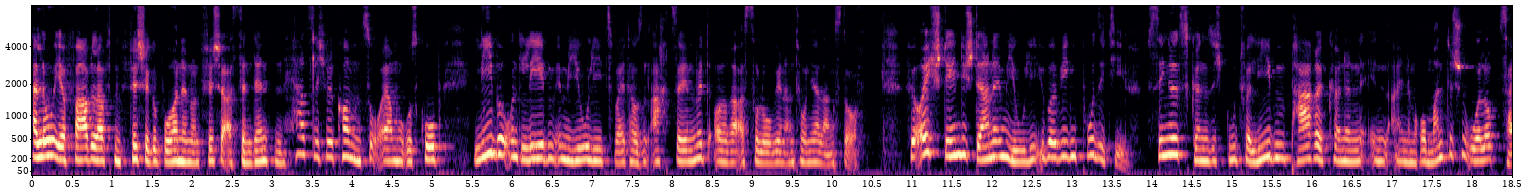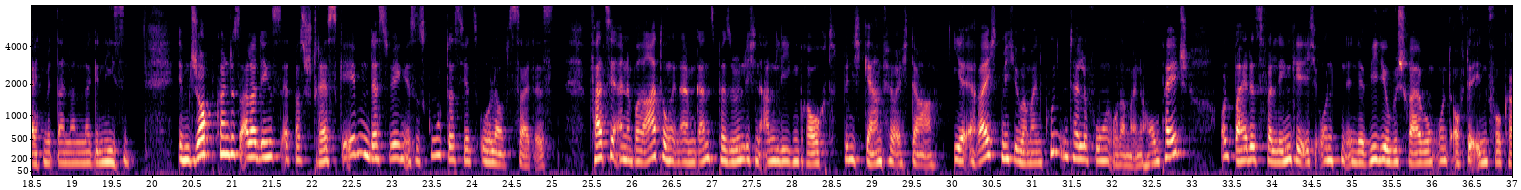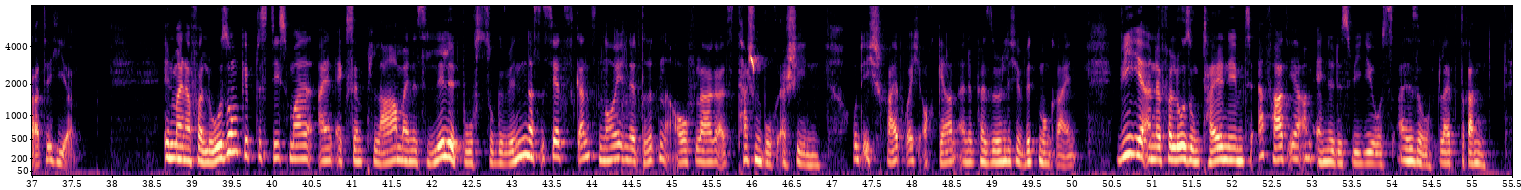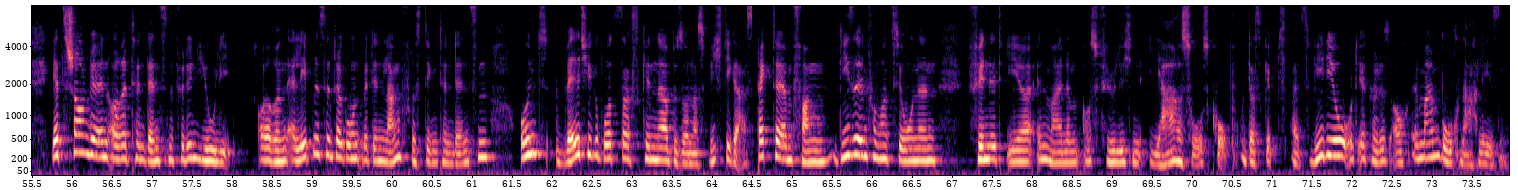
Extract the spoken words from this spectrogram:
Hallo, ihr fabelhaften Fischegeborenen und Fische-Aszendenten. Herzlich willkommen zu eurem Horoskop Liebe und Leben im Juli 2018 mit eurer Astrologin Antonia Langsdorf. Für euch stehen die Sterne im Juli überwiegend positiv. Singles können sich gut verlieben, Paare können in einem romantischen Urlaub Zeit miteinander genießen. Im Job könnte es allerdings etwas Stress geben, deswegen ist es gut, dass jetzt Urlaubszeit ist. Falls ihr eine Beratung in einem ganz persönlichen Anliegen braucht, bin ich gern für euch da. Ihr erreicht mich über mein Kundentelefon oder meine Homepage und beides verlinke ich unten in der Videobeschreibung und auf der Infokarte hier. In meiner Verlosung gibt es diesmal ein Exemplar meines Lilith-Buchs zu gewinnen. Das ist jetzt ganz neu in der dritten Auflage als Taschenbuch erschienen. Und ich schreibe euch auch gern eine persönliche Widmung rein. Wie ihr an der Verlosung teilnehmt, erfahrt ihr am Ende des Videos. Also bleibt dran. Jetzt schauen wir in eure Tendenzen für den Juli euren Erlebnishintergrund mit den langfristigen Tendenzen und welche Geburtstagskinder besonders wichtige Aspekte empfangen. Diese Informationen findet ihr in meinem ausführlichen Jahreshoroskop. Und das gibt es als Video und ihr könnt es auch in meinem Buch nachlesen.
